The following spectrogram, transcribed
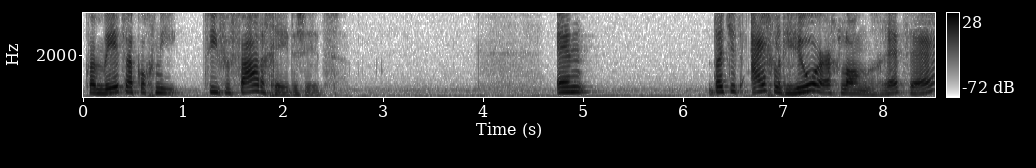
qua metacognitieve vaardigheden zit. En dat je het eigenlijk heel erg lang redt, hè,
